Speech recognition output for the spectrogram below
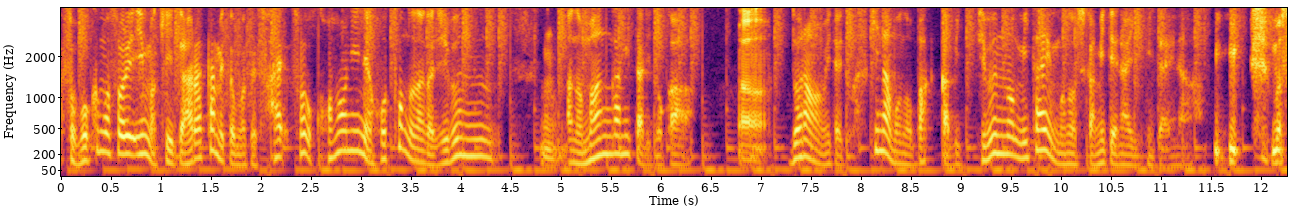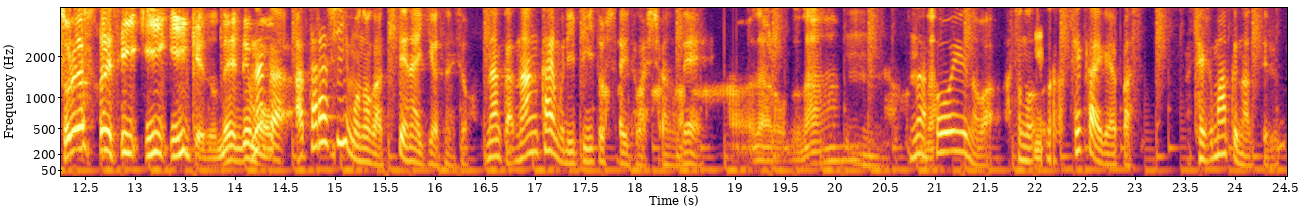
そう僕もそれ今聞いて改めて思ってそうこの2年ほとんどなんか自分うん。あの漫画見たりとかあドラマ見たりとか好きなものばっか見自分の見たいものしか見てないみたいな。まあ、それはそれでいいいいけどね。でも、なんか新しいものが来てない気がするんですよ。なんか何回もリピートしたりとかしちゃうので、あーなるほどな。うん、なそういうのはそのなんか世界がやっぱ狭くなってる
